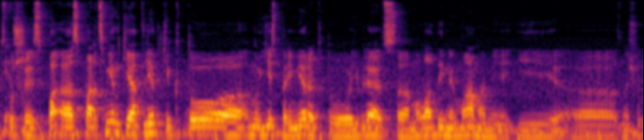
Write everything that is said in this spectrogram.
Слушай, спа- спортсменки, атлетки, кто, ну, есть примеры, кто являются молодыми мамами и, э, значит,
